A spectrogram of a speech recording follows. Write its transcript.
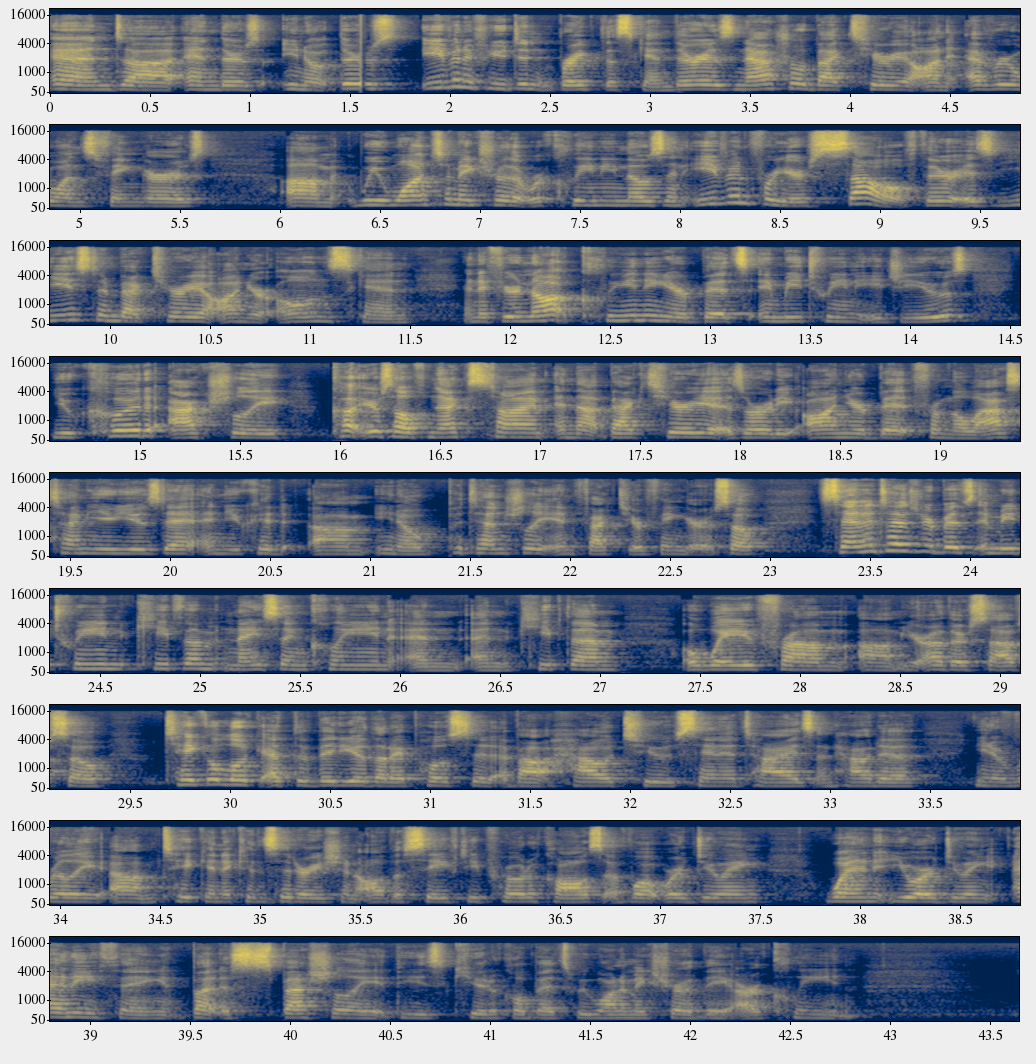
and uh, and there's you know there's even if you didn't break the skin there is natural bacteria on everyone's fingers. Um, we want to make sure that we're cleaning those. And even for yourself there is yeast and bacteria on your own skin. And if you're not cleaning your bits in between each use you could actually cut yourself next time and that bacteria is already on your bit from the last time you used it. And you could um, you know potentially infect your finger. So sanitize your bits in between keep them nice and clean and and keep them away from um, your other stuff. So take a look at the video that I posted about how to sanitize and how to, you know, really um, take into consideration all the safety protocols of what we're doing when you are doing anything, but especially these cuticle bits. We want to make sure they are clean.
